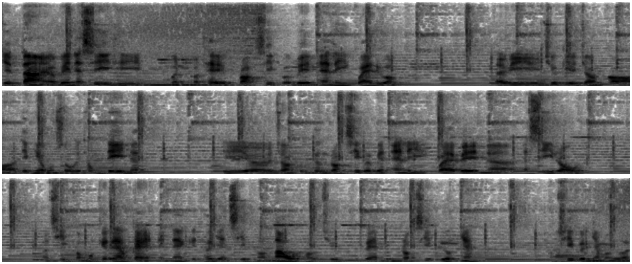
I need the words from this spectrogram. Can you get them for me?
hiện tại ở bên SC thì mình có thể dropship ở bên Ali qua được tại vì trước kia John có tìm hiểu một số cái thông tin đấy thì uh, John cũng từng dropship ở bên Ali qua bên uh, SC rồi nó chỉ có một cái rào cản đấy này cái thời gian ship nó lâu thôi chứ thực ra mình drop ship được nhá drop ship được nha mọi người.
